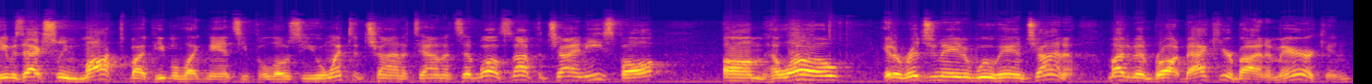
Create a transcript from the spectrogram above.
He was actually mocked by people like Nancy Pelosi, who went to Chinatown and said, Well, it's not the Chinese fault. Um, hello, it originated in Wuhan, China. Might have been brought back here by an American.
